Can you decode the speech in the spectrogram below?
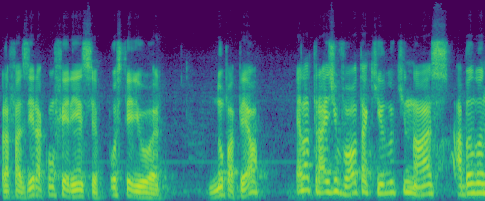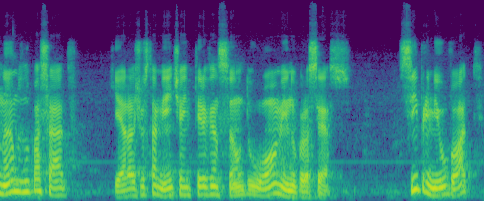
para fazer a conferência posterior no papel, ela traz de volta aquilo que nós abandonamos no passado, que era justamente a intervenção do homem no processo. Se imprimiu o voto,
